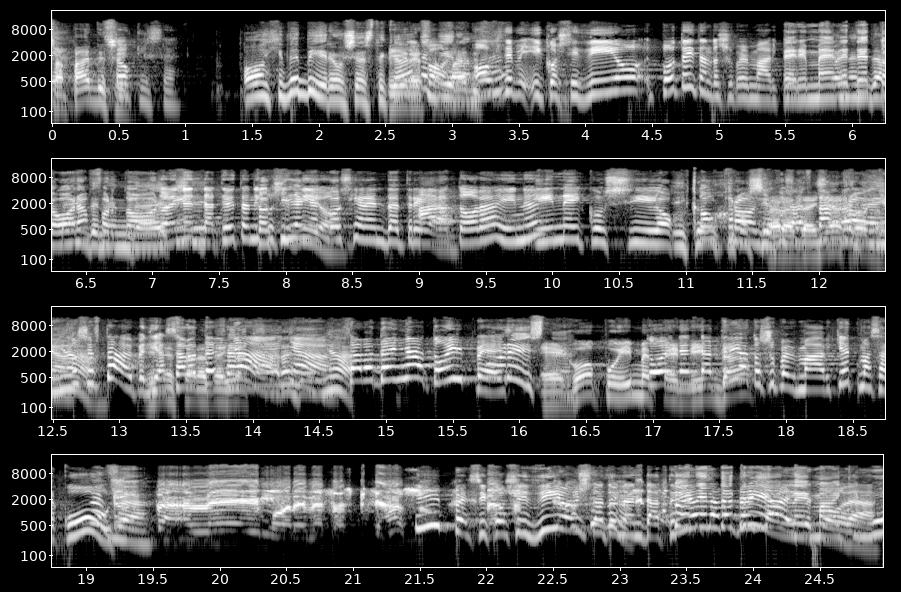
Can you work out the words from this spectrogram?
παιδιά. απάντηση; Το κλείσε. Όχι, δεν πήρε ουσιαστικά. Πήρες, δεν πήραμε. Όχι, δεν πει- 22. Πότε ήταν το σούπερ μάρκετ; Περιμένετε 95, τώρα 96. φορτώνει. Το 93 ήταν 22. Το 1993. Άρα τώρα είναι. Είναι 28 χρόνια. 49 27 χρόνια. 27, ε, παιδιά, Είναι 49. 49. 49, το είπες. Ορίστε. Εγώ που είμαι Το 50. 93 το σούπερ μάρκετ, μας ακούς; Βέβαια. Τα λέει, μωρέ, να σας πιάσω. Είπες 22 ήσουν το 93. Το 93 λέει Μάκη μου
